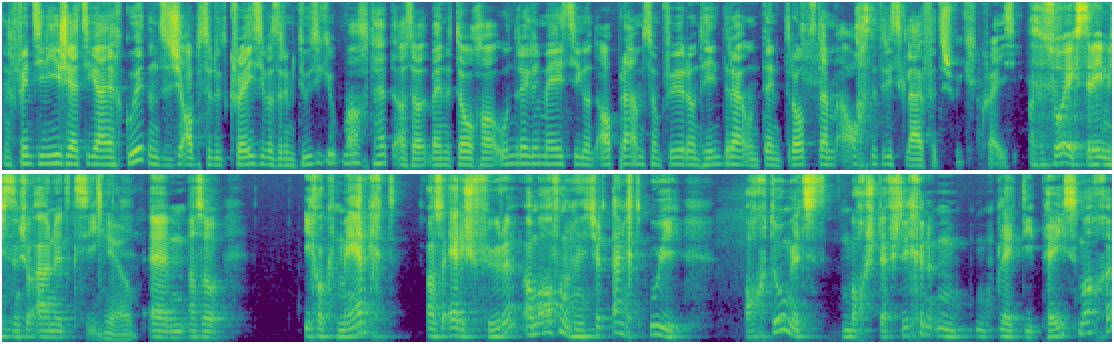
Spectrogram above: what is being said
ich finde seine Einschätzung eigentlich gut und es ist absolut crazy, was er im 1000 gemacht hat. Also, wenn er hier unregelmäßig und abbremsen und führen und hindern und dann trotzdem 38 laufen, das ist wirklich crazy. Also, so extrem ist es dann schon auch nicht gewesen. Ja. Ähm, also, ich habe gemerkt, also er ist führen am Anfang und ich habe gedacht, ui, Achtung, jetzt machst, darfst du sicher einen, einen glätten Pace machen.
